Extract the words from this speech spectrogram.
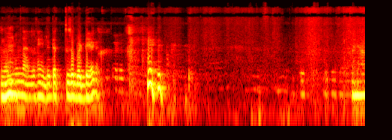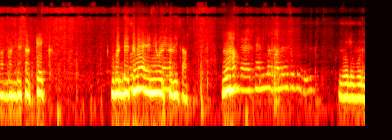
सांगितलं त्यात तुझा बर्थडे आहे का? बर्थडेचा केक बर्थडेचा नाही अॅनिव्हर्सरीचा बोलू बोलू.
